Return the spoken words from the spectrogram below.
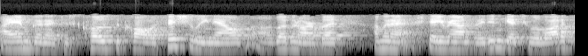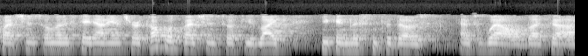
I am going to just close the call officially now, uh, webinar. But I'm going to stay around because I didn't get to a lot of questions, so I'm going to stay down and answer a couple of questions. So if you'd like, you can listen to those as well. But uh,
